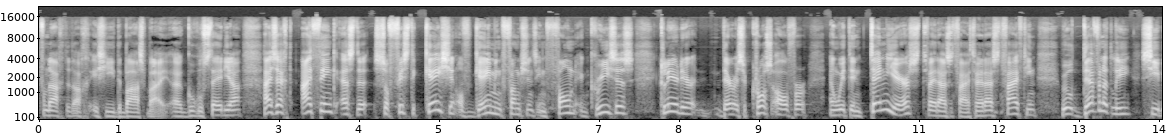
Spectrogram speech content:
Vandaag de dag is hij de baas bij eh, Google Stadia. Hij zegt, I think as the sophistication of gaming functions in phone increases, clear there, there is a crossover and within 10 years, 2005, 2015, we'll definitely see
